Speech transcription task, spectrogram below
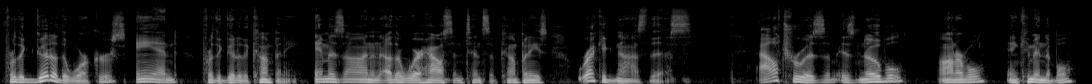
for the good of the workers, and for the good of the company. Amazon and other warehouse intensive companies recognize this. Altruism is noble, honorable, and commendable,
